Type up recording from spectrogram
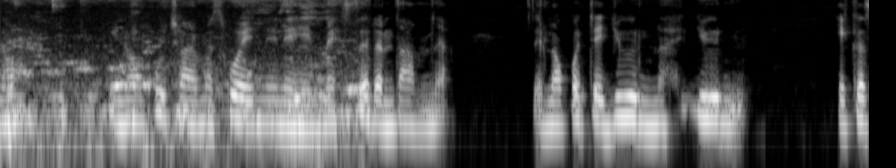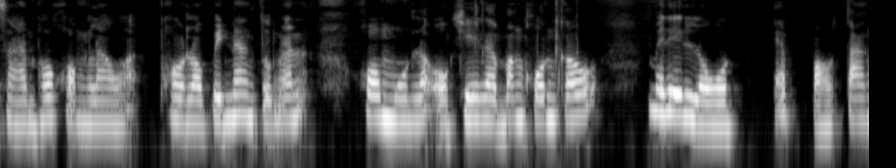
เนาะมีน้องผู้ชายมาช่วยนี่นี่เห็นไหมเสื้อดำๆเนี่ยแต่เราก็จะยื่นนะยื่นเอกสารเพราะของเราอะ พอเราไปนั่งตรงนั้น ข้อมูลเราโอเคแล้วบางคนเขาไม่ได้โหลด แอปเป๋าตัง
